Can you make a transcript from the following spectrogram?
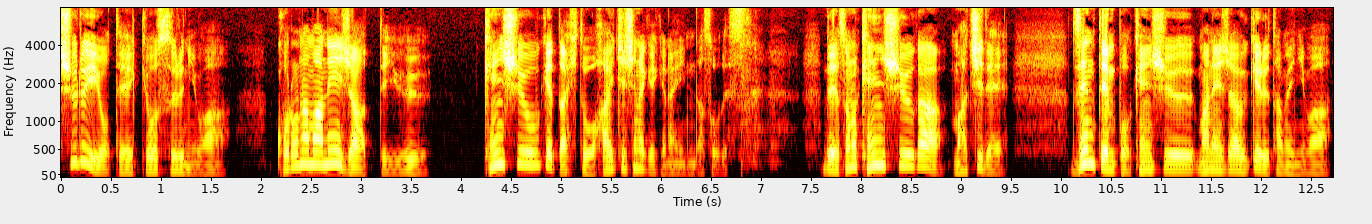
種類を提供するにはコロナマネージャーっていう研修を受けた人を配置しなきゃいけないんだそうです。でその研修が街で全店舗研修マネージャーを受けるためには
